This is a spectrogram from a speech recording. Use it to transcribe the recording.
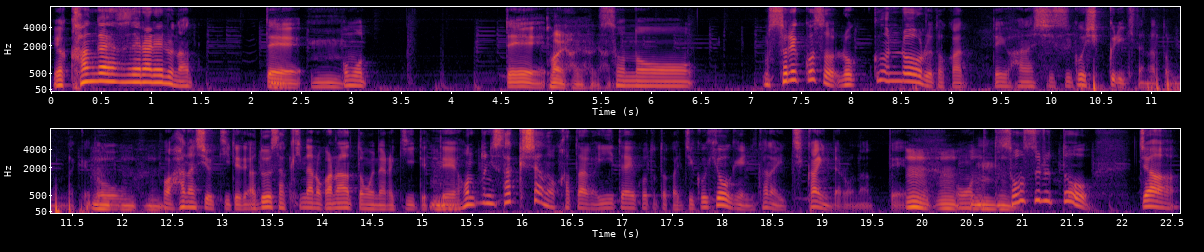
や考えさせられるなってうん。思って、はいはいはいはい。そのそれこそロックンロールとかっていう話すごいしっくりきたなと思うんだけど、うんうんうん。まあ話を聞いててあどういう作品なのかなと思いながら聞いてて、本当に作者の方が言いたいこととか自己表現にかなり近いんだろうなってうんうん思ってて、そうするとじゃあ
